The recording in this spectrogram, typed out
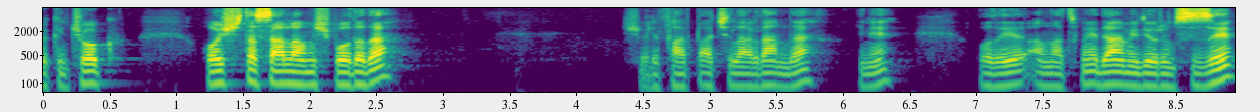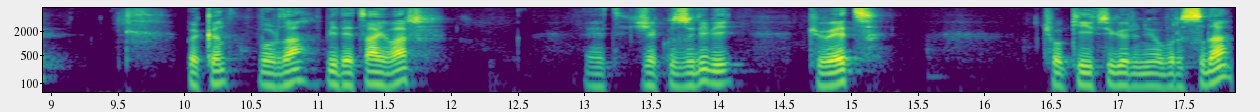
Bakın çok hoş tasarlanmış bu odada. Şöyle farklı açılardan da yine odayı anlatmaya devam ediyorum size. Bakın burada bir detay var. Evet, jacuzzi'li bir küvet. Çok keyifli görünüyor burası da.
